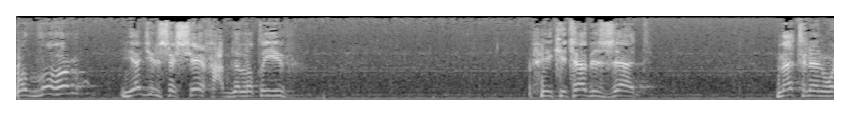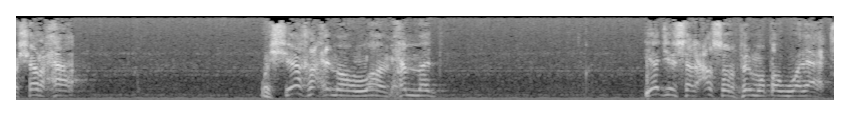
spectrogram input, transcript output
والظهر يجلس الشيخ عبد اللطيف في كتاب الزاد متنا وشرحا. والشيخ رحمه الله محمد يجلس العصر في المطولات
